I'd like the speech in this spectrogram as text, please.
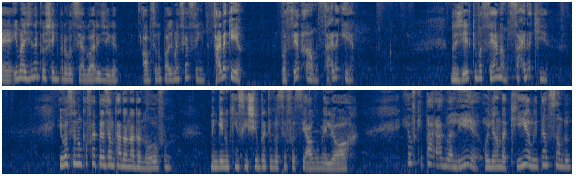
É, imagina que eu chegue para você agora e diga: Ó, oh, você não pode mais ser assim. Sai daqui. Você não, sai daqui. Do jeito que você é, não, sai daqui. E você nunca foi apresentado a nada novo. Ninguém nunca insistiu para que você fosse algo melhor. E eu fiquei parado ali, olhando aquilo e pensando:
